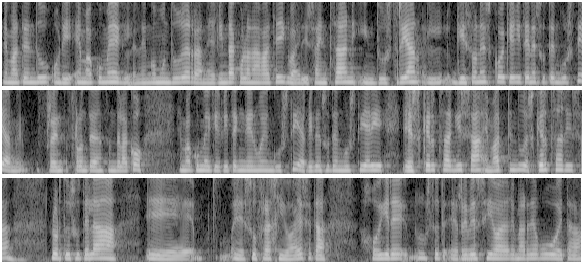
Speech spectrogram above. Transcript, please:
ematen du hori emakumeek lehenengo mundu gerran egindako lanagatik, ba, erizaintzan, industrian, gizonezkoek egiten ez zuten guztia, frontean delako, emakumeek egiten genuen guztia, egiten zuten guztiari eskertza gisa, ematen du eskertza gisa, lortu zutela e, e, sufragioa, ez? Eta jo ere, ustut, errebezioa egin behar dugu, eta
